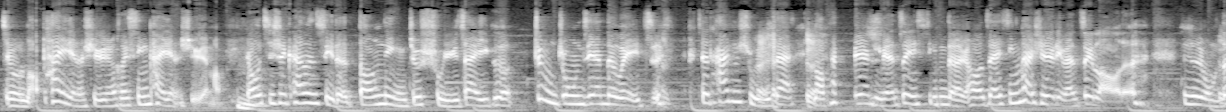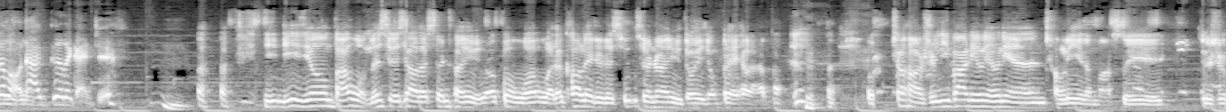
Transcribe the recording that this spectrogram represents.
就老派一点的学院和新派一点的学院嘛。然后其实 c a v e n c y 的 Downing 就属于在一个正中间的位置，就它是属于在老派学院里面最新的，然后在新派学院里面最老的，就是我们的老大哥的感觉。嗯，你你已经把我们学校的宣传语，呃不，我我的 college 的宣宣传语都已经背下来了。我正好是一八零零年成立的嘛，所以就是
